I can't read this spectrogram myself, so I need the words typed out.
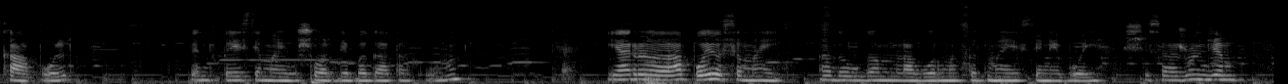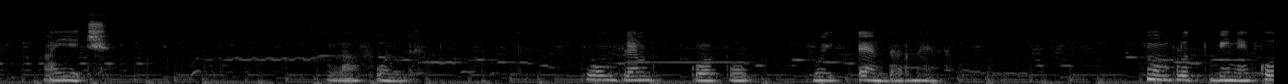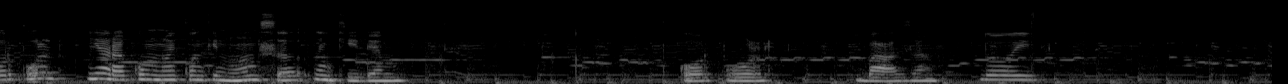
capul, pentru că este mai ușor de băgat acum. Iar uh, apoi o să mai adăugăm la urmă cât mai este nevoie și să ajungem aici la fund. Umplem corpul lui Enderman. Am umplut bine corpul, iar acum noi continuăm să închidem corpul, baza, 2,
